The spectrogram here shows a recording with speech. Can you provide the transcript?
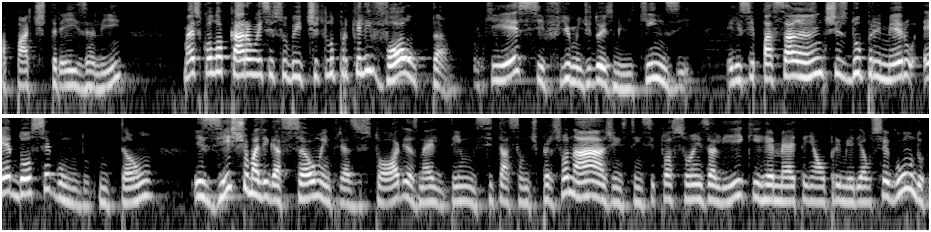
a parte 3 ali. Mas colocaram esse subtítulo porque ele volta. Porque esse filme de 2015, ele se passa antes do primeiro e do segundo. Então, existe uma ligação entre as histórias, né? Ele tem citação de personagens, tem situações ali que remetem ao primeiro e ao segundo,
